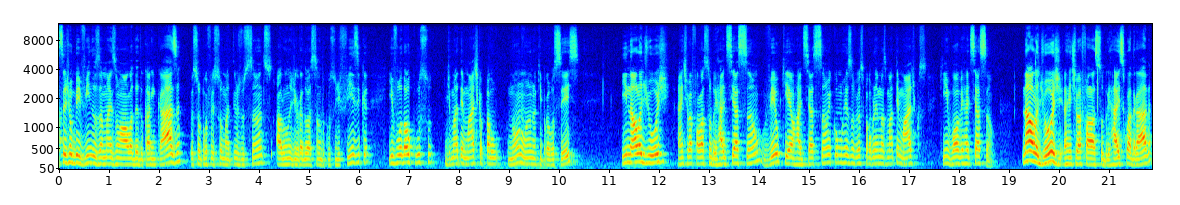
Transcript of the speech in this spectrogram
sejam bem-vindos a mais uma aula da Educar em Casa. Eu sou o professor Matheus dos Santos, aluno de graduação do curso de Física e vou dar o curso de Matemática para o nono ano aqui para vocês. E na aula de hoje a gente vai falar sobre radiciação, ver o que é radiciação e como resolver os problemas matemáticos que envolvem radiciação. Na aula de hoje a gente vai falar sobre raiz quadrada,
